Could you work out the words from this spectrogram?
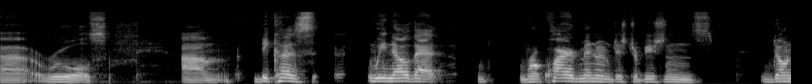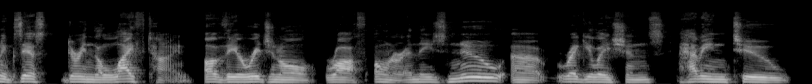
uh, rules, um, because we know that required minimum distributions don't exist during the lifetime of the original Roth owner. And these new uh, regulations having to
